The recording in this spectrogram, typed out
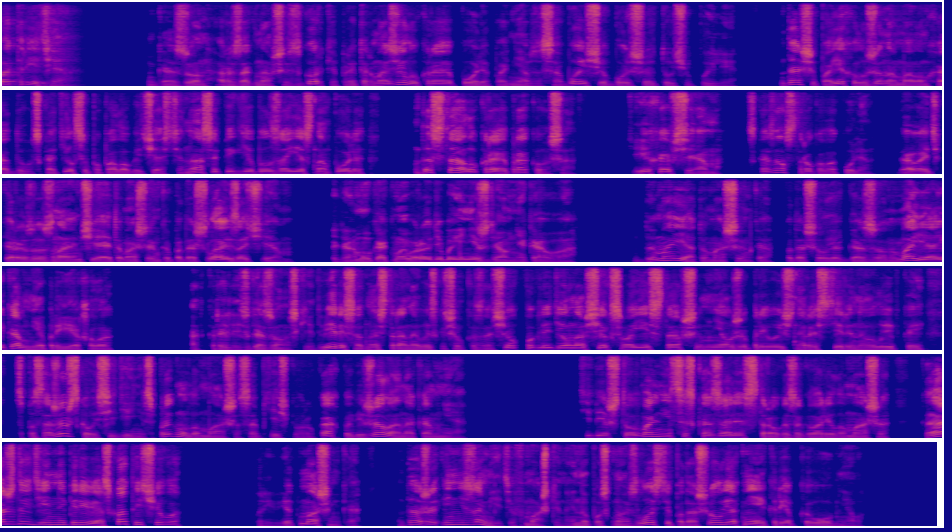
Глава третья. Газон, разогнавшись с горки, притормозил у края поля, подняв за собой еще большую тучу пыли. Дальше поехал уже на малом ходу, скатился по пологой части насыпи, где был заезд на поле, достал у края прокоса. — Тихо всем, — сказал строго Вакулин. — Давайте-ка разузнаем, чья эта машинка подошла и зачем. Потому как мы вроде бы и не ждем никого. — Да моя-то машинка, — подошел я к газону. — Моя и ко мне приехала. Открылись газоновские двери, с одной стороны выскочил казачок, поглядел на всех своей, ставшей мне уже привычной растерянной улыбкой. С пассажирского сиденья спрыгнула Маша, с аптечкой в руках, побежала она ко мне. «Тебе что в больнице сказали?» — строго заговорила Маша. «Каждый день на перевязку, а ты чего?» «Привет, Машенька». Даже и не заметив Машкиной напускной злости, подошел я к ней и крепко обнял.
